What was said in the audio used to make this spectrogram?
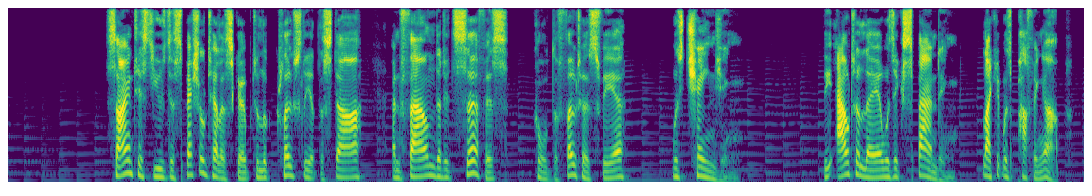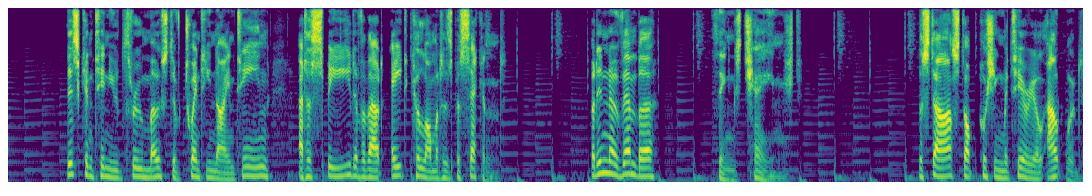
Scientists used a special telescope to look closely at the star and found that its surface, called the photosphere, was changing. The outer layer was expanding, like it was puffing up. This continued through most of 2019 at a speed of about 8 kilometers per second. But in November, things changed. The star stopped pushing material outward.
